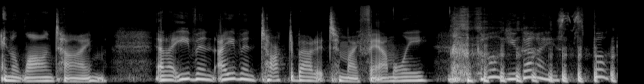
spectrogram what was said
in a long time. And I even, I even talked about it to my family. Like, oh, you guys, this book.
